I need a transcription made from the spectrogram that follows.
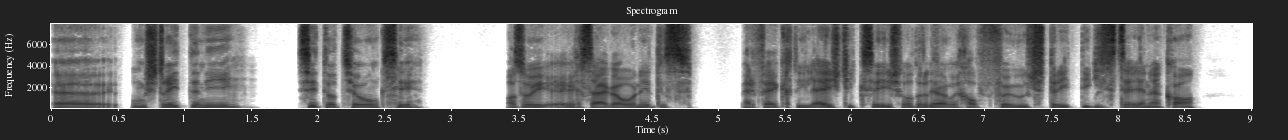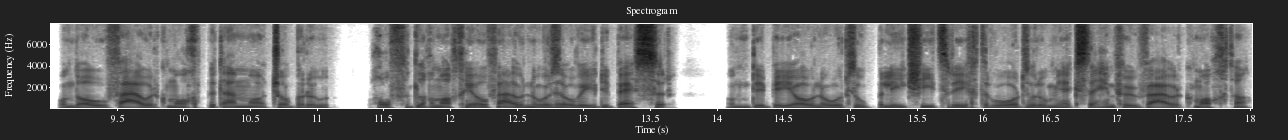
äh, umstrittene mhm. Situation gewesen. Also ich, ich, sage auch nicht, dass es perfekte Leistung war, oder? Ja. Ich habe viele strittige Szenen gehabt und auch Fehler gemacht bei diesem Match, aber hoffentlich mache ich auch Fehler, nur so werde ich besser. Und ich bin ja auch nur Super League-Schiedsrichter geworden, warum ich extrem viele Fehler gemacht habe.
